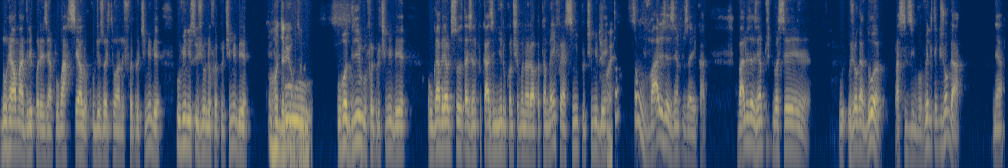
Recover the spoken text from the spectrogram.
no, Real Madrid, por exemplo, o Marcelo, com 18 anos, foi para o time B, o Vinícius Júnior foi para o time B, o Rodrigo, o, o Rodrigo foi para o time B, o Gabriel de Souza está dizendo que o Casimiro, quando chegou na Europa, também foi assim para o time B. Foi. Então, são vários exemplos aí, cara. Vários exemplos que você. O, o jogador, para se desenvolver, ele tem que jogar, né?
